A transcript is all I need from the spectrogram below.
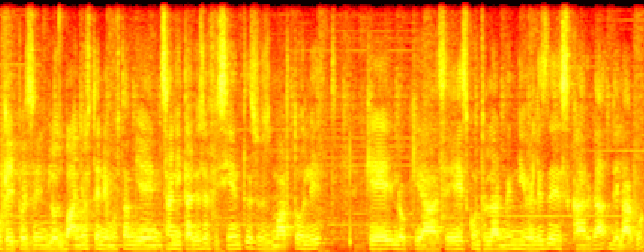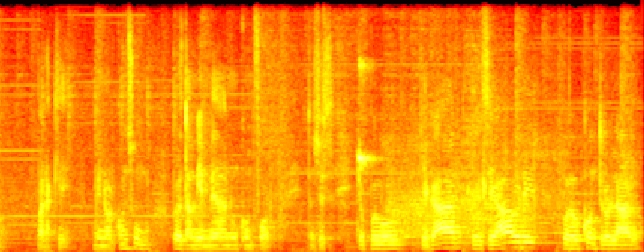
Ok, pues en los baños tenemos también sanitarios eficientes o Smart Toilet, que lo que hace es controlarme niveles de descarga del agua para que menor consumo, pero también me dan un confort. Entonces yo puedo llegar, él se abre, puedo controlar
